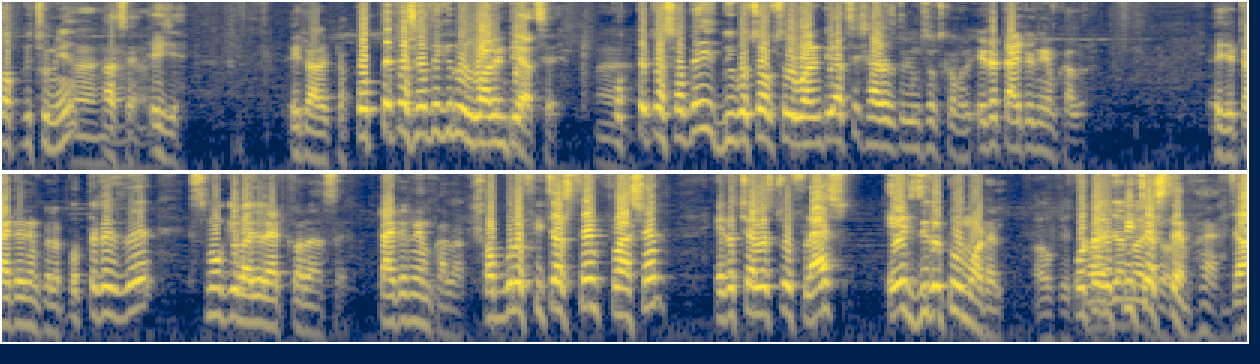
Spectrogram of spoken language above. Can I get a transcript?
সবকিছু নিয়ে আচ্ছা। এই যে। এটা আরেকটা। প্রত্যেকটার সাথে কিন্তু ওয়ারেন্টি আছে। প্রত্যেকটার সাথেই দুই বছর অবসর ওয়ারেন্টি আছে সাড়ে হাজার ইনস্যুরেন্স কভার এটা টাইটানিয়াম কালার এই যে টাইটানিয়াম কালার প্রত্যেকটাতে স্মোকি বাজার অ্যাড করা আছে। টাইটানিয়াম কালার সবগুলো ফিচার সেম ফ্ল্যাশের এটা challenge two flash eight zero two model ওটার ফিচার সেম হ্যাঁ। যা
